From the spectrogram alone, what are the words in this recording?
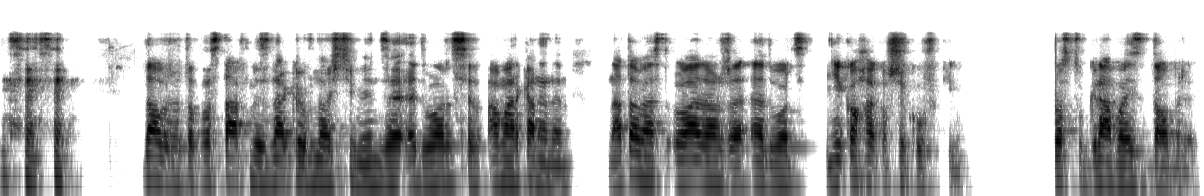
Dobrze, to postawmy znak równości między Edwardsem a Markanenem. Natomiast uważam, że Edwards nie kocha koszykówki. Po prostu gra, bo jest dobry,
